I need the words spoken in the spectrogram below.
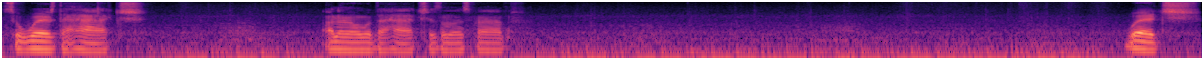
So where's the hatch? I don't know what the hatch is on this map. Which,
